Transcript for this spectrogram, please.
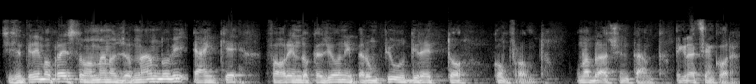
Ci sentiremo presto man mano aggiornandovi e anche favorendo occasioni per un più diretto confronto. Un abbraccio intanto e grazie ancora.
